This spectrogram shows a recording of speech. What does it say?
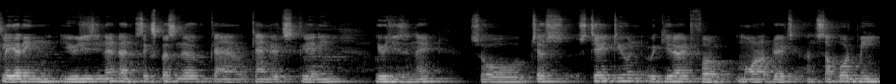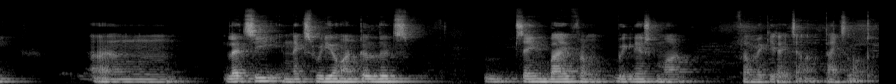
clearing UGC net and 6 percent of candidates clearing UGC net. So just stay tuned Vickyroid for more updates and support me. And let's see next video until this saying bye from Vignesh Kumar from Vickyroid channel. Thanks a lot.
